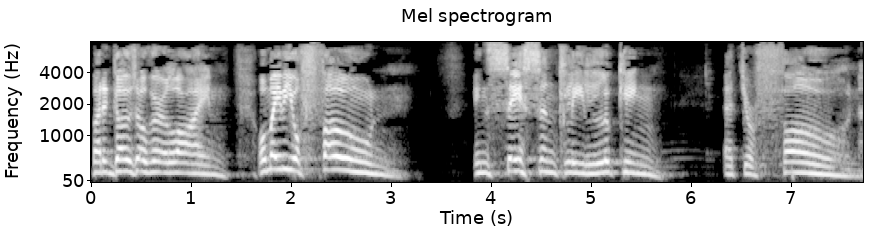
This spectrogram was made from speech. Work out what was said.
but it goes over a line. Or maybe your phone incessantly looking at your phone.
